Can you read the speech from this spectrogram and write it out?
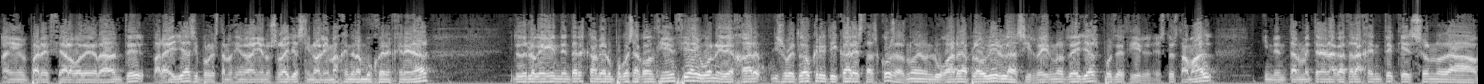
A mí me parece algo degradante para ellas y porque están haciendo daño no solo a ellas, sino a la imagen de la mujer en general. Entonces lo que hay que intentar es cambiar un poco esa conciencia y bueno, y dejar, y sobre todo criticar estas cosas, ¿no? En lugar de aplaudirlas y reírnos de ellas, pues decir, esto está mal, intentar meter en la cabeza a la gente que eso no da,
